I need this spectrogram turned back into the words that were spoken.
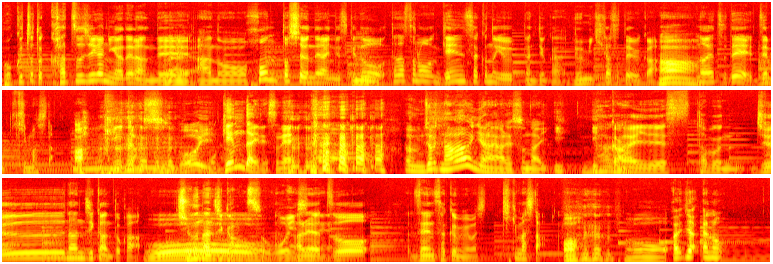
僕ちょっと活字が苦手なんで、はい、あの本として読んでないんですけど、うん、ただその原作のよなんていうかな読み聞かせというかのやつで全部聞きました。あ。聞いた。すごい。現代ですね。じゃ長いんじゃないあれそんない長いです。多分十何時間とか。十何時間。すごい、ね、あるやつを全作見まし聞きました。あおあじゃあの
